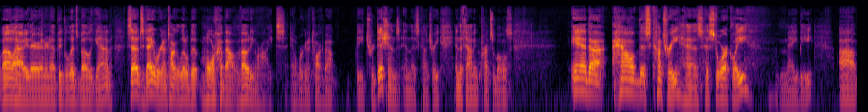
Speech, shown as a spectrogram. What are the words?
Well, howdy there, Internet people. It's Bo again. So, today we're going to talk a little bit more about voting rights, and we're going to talk about the traditions in this country and the founding principles, and uh, how this country has historically, maybe, uh,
